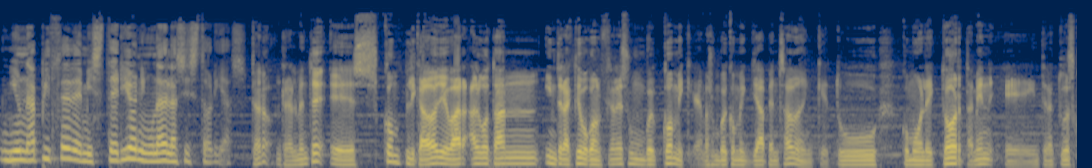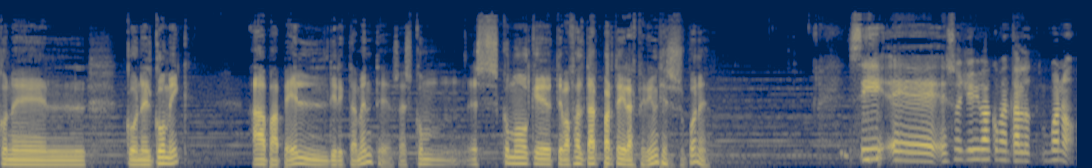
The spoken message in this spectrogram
ni un ápice de misterio en ninguna de las historias. Claro, realmente es complicado llevar algo tan interactivo cuando al final es un webcómic. Además, un webcómic ya pensado en que tú, como lector, también eh, interactúes con el, con el cómic a papel directamente. O sea, es como, es como que te va a faltar parte de la experiencia, se supone. Sí, eh, eso yo iba a comentarlo. Bueno,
